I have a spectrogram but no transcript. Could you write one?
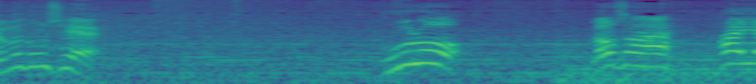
什么东西？葫芦，捞上来！嗨！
